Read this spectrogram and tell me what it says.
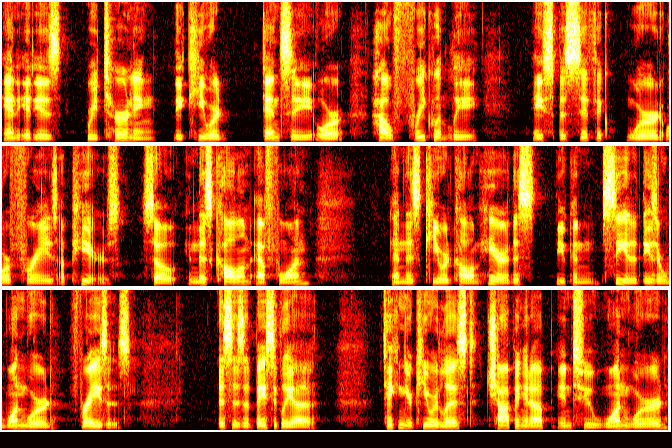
and it is returning the keyword density or how frequently a specific word or phrase appears. So in this column F1 and this keyword column here, this you can see that these are one word phrases. This is a, basically a taking your keyword list, chopping it up into one word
